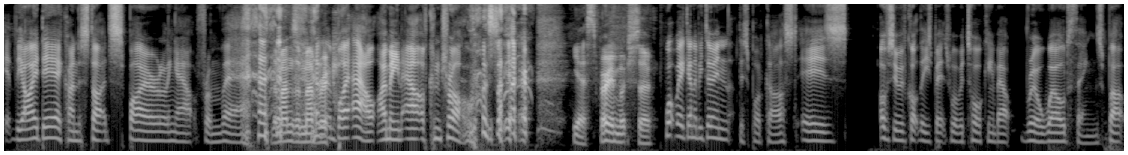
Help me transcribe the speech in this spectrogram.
it, the idea kind of started spiraling out from there. The man's a maverick. And by out, I mean out of control. so, Yes, very much so. what we're going to be doing this podcast is obviously we've got these bits where we're talking about real world things, but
